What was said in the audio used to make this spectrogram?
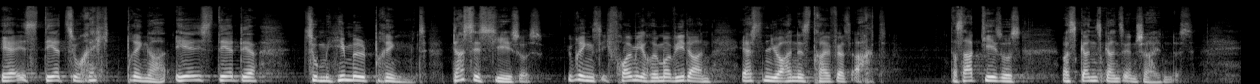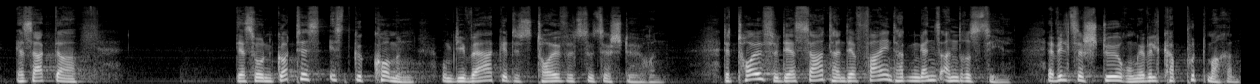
er ist der Zurechtbringer, er ist der, der zum Himmel bringt. Das ist Jesus. Übrigens, ich freue mich auch immer wieder an 1. Johannes 3, Vers 8. Da sagt Jesus was ganz, ganz Entscheidendes. Er sagt da, der Sohn Gottes ist gekommen, um die Werke des Teufels zu zerstören. Der Teufel, der Satan, der Feind hat ein ganz anderes Ziel. Er will Zerstörung, er will kaputt machen.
